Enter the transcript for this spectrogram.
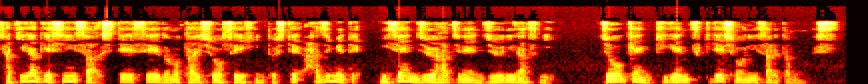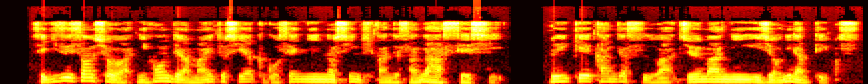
先駆け審査指定制度の対象製品として初めて2018年12月に条件期限付きで承認されたものです。脊髄損傷は日本では毎年約5000人の新規患者さんが発生し、累計患者数は10万人以上になっています。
